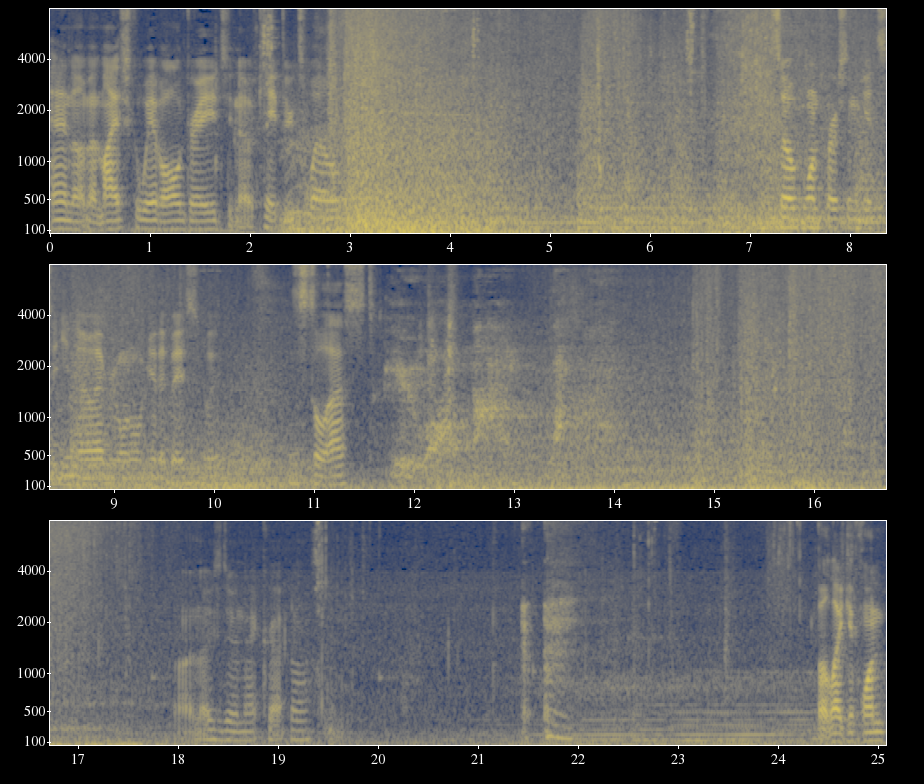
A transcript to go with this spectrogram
And um, at my school, we have all grades, you know, K through 12. So if one person gets it, you know, everyone will get it, basically. This is the last. You are mine. Oh, no, he's doing that crap now. but like, if one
